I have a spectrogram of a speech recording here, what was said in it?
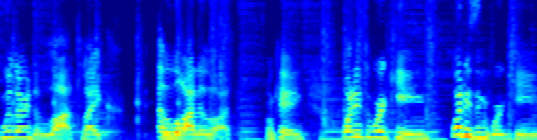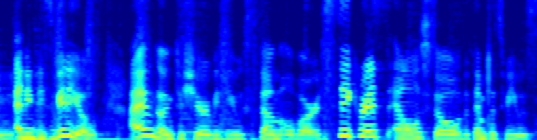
we learned a lot, like a lot, a lot, okay? What is working, what isn't working, and in this video, I am going to share with you some of our secrets and also the templates we use.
